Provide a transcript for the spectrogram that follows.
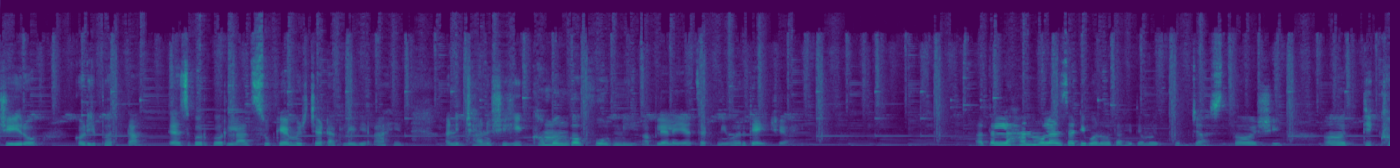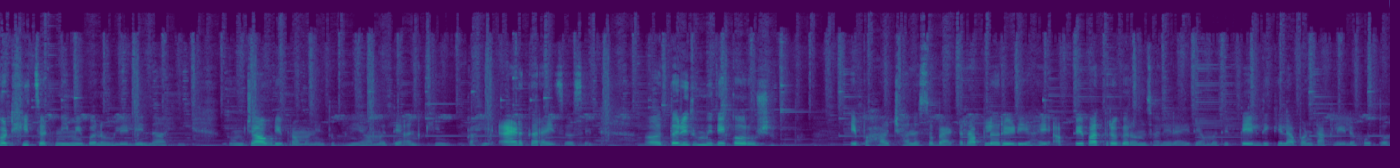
जिरं कढीपत्ता त्याचबरोबर लाल सुक्या मिरच्या टाकलेल्या आहेत आणि छान अशी ही खमंग फोडणी आपल्याला या चटणीवर द्यायची आहे. आता लहान मुलांसाठी बनवत आहे त्यामुळे खूप जास्त अशी तिखट ही चटणी मी बनवलेली नाही. तुमच्या आवडीप्रमाणे तुम्ही यामध्ये आणखी काही ॲड करायचं असेल तरी तुम्ही ते करू शकता. हे पहा छान असं बॅटर आपलं रेडी आहे. आप्पे पात्र गरम झालेलं आहे. त्यामध्ये तेल देखील आपण टाकलेलं होतं.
